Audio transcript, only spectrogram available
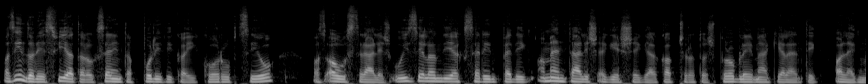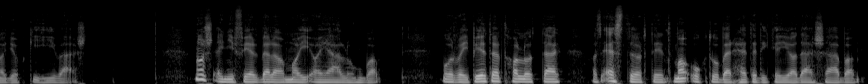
Az indonéz fiatalok szerint a politikai korrupció, az ausztrál és új-zélandiak szerint pedig a mentális egészséggel kapcsolatos problémák jelentik a legnagyobb kihívást. Nos, ennyi fért bele a mai ajánlónkba. Morvai Pétert hallották az Ez történt ma október 7-i adásában.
